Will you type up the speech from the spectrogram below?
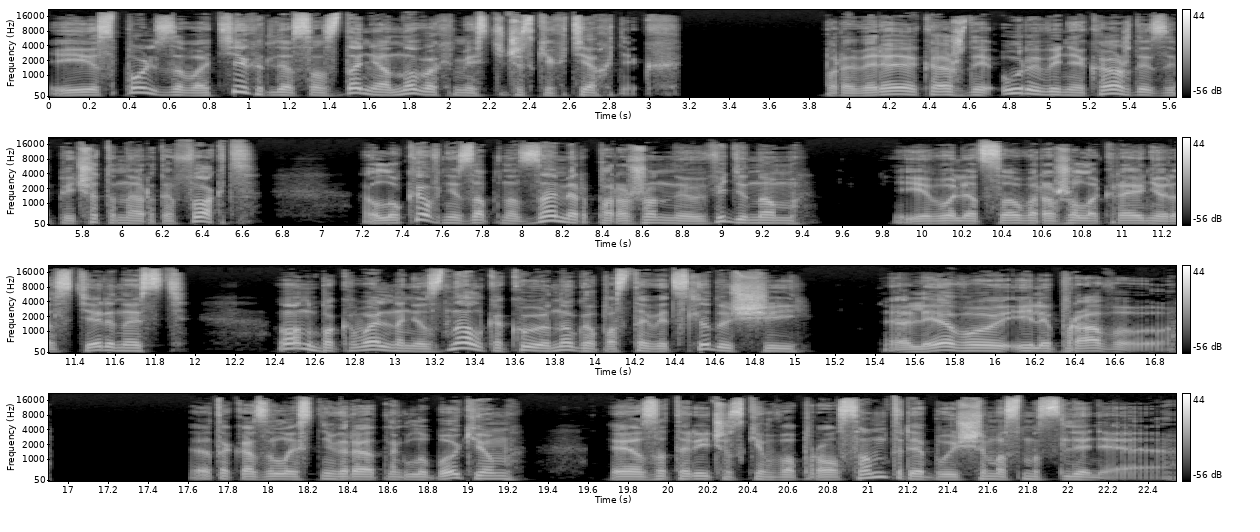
и использовать их для создания новых мистических техник. Проверяя каждый уровень и каждый запечатанный артефакт, Лука внезапно замер, пораженный увиденным. Его лицо выражало крайнюю растерянность. Он буквально не знал, какую ногу поставить следующий, левую или правую. Это казалось невероятно глубоким, эзотерическим вопросом, требующим осмысления.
